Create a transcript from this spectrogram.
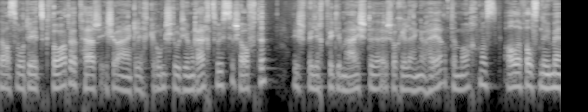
Das, was du jetzt gefordert hast, ist ja eigentlich Grundstudium Rechtswissenschaften. Ist vielleicht für die meisten schon ein bisschen länger her, dann machen wir es allenfalls nicht mehr.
